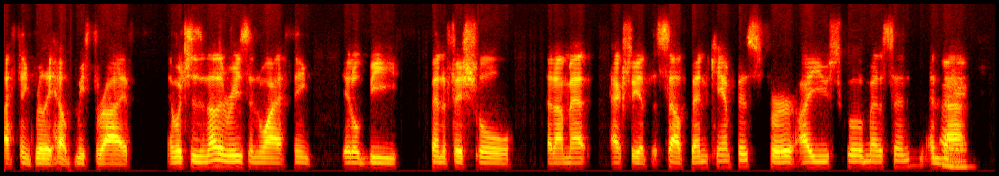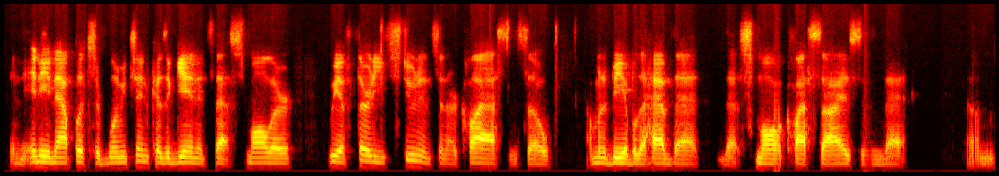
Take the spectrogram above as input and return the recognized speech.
I think really helped me thrive. And which is another reason why I think it'll be beneficial that I'm at actually at the South Bend campus for IU School of Medicine and not in Indianapolis or Bloomington. Because again, it's that smaller we have 30 students in our class and so i'm going to be able to have that that small class size and that um,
